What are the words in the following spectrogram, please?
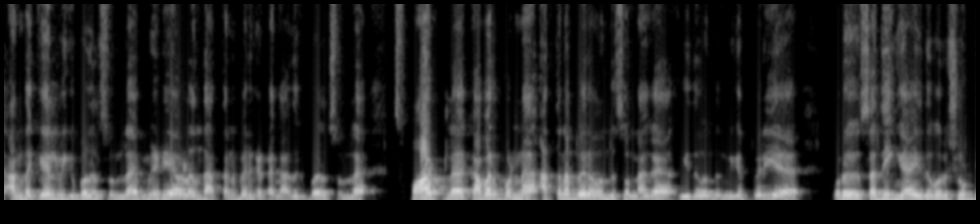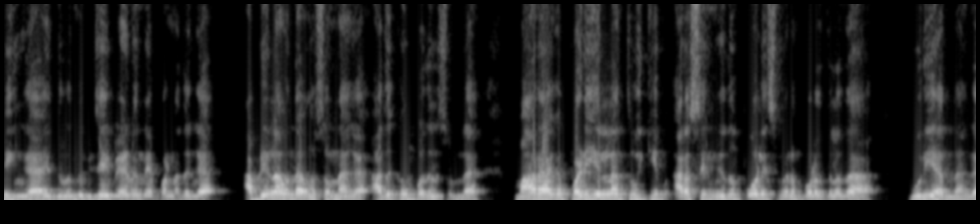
அந்த கேள்விக்கு பதில் சொல்ல மீடியாவில் இருந்து அத்தனை பேர் கேட்டாங்க அதுக்கு பதில் சொல்ல ஸ்பாட்டில் கவர் பண்ண அத்தனை பேரை வந்து சொன்னாங்க. இது வந்து மிகப்பெரிய ஒரு சதிங்க இது ஒரு ஷூட்டிங்க இது வந்து விஜய் வேணும்னே பண்ணதுங்க. அப்படியெல்லாம் வந்து அவங்க சொன்னாங்க. அதுக்கும் பதில் சொல்ல மாறாக படியெல்லாம் தூக்கி அரசின் மீதும் போலீஸ் மீதும் போடுறதுல தான் குறியா இருந்தாங்க.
